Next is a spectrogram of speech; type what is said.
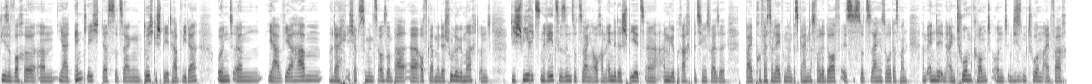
diese Woche ähm, ja endlich das sozusagen durchgespielt habe wieder. Und ähm, ja, wir haben, oder ich habe zumindest auch so ein paar äh, Aufgaben in der Schule gemacht und die schwierigsten Rätsel sind sozusagen auch am Ende des Spiels äh, angebracht, beziehungsweise bei Professor Layton und das geheimnisvolle Dorf ist es sozusagen so, dass man am Ende in einen Turm kommt und in diesem Turm einfach,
